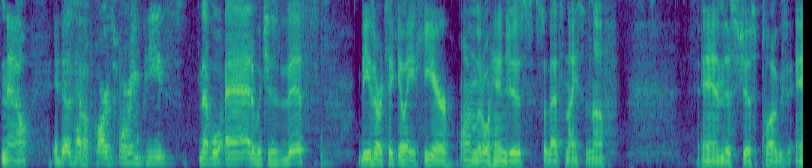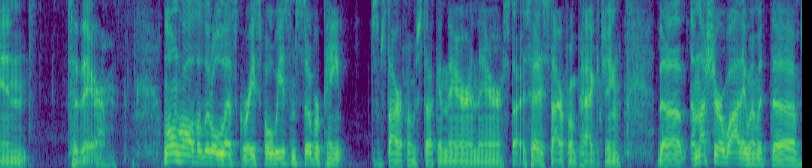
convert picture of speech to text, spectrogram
Now, it does have a parts forming piece that we'll add, which is this. These articulate here on little hinges, so that's nice enough. And this just plugs in to there. Long haul is a little less graceful. We have some silver paint, some styrofoam stuck in there and there. It says styrofoam packaging. The I'm not sure why they went with the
